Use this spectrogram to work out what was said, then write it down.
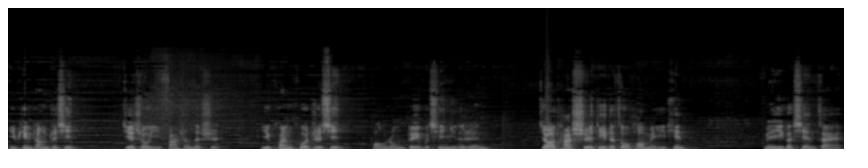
以平常之心接受已发生的事，以宽阔之心包容对不起你的人，脚踏实地的走好每一天。每一个现在，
